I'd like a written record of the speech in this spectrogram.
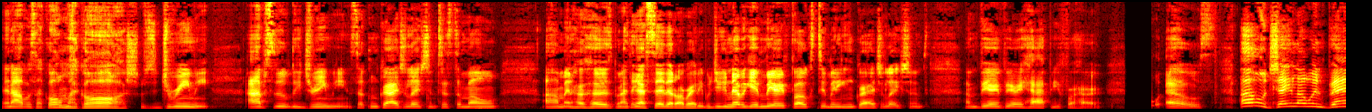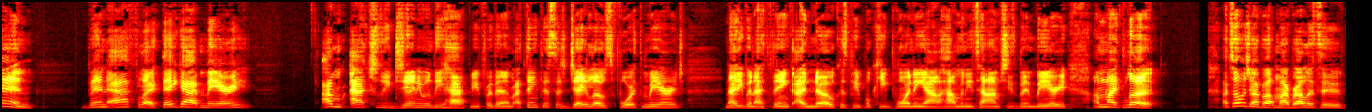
And I was like, oh my gosh, it was dreamy. Absolutely dreamy. So congratulations to Symone um, and her husband. I think I said that already, but you can never give married folks too many congratulations. I'm very, very happy for her. Who else? Oh, J Lo and Ben. Ben Affleck. They got married. I'm actually genuinely happy for them. I think this is J Lo's fourth marriage. Not even I think, I know, because people keep pointing out how many times she's been married. I'm like, look, I told you about my relative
